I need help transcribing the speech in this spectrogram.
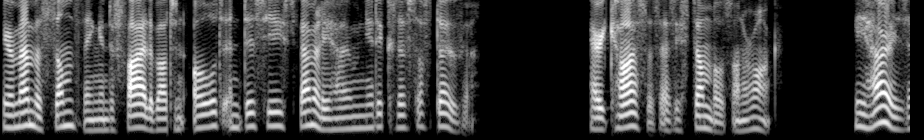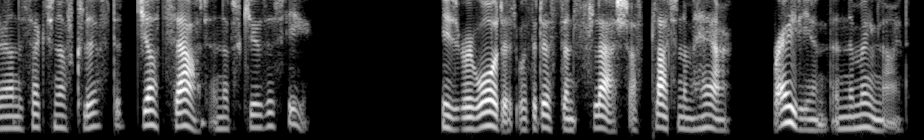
He remembers something in the file about an old and disused family home near the cliffs of Dover. Harry curses as he stumbles on a rock. He hurries around a section of cliff that juts out and obscures his view. He's rewarded with a distant flash of platinum hair, radiant in the moonlight.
